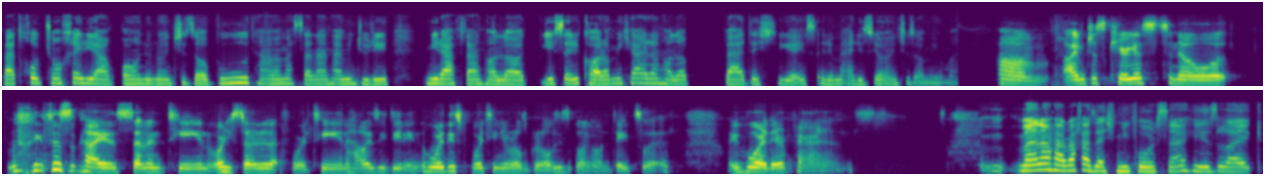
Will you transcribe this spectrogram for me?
بعد خب چون خیلی هم قانون و این چیزا بود همه مثلا همینجوری می‌رفتن حالا یه سری کارا می‌کردن حالا بعدش دیگه یه سری مریضی و این چیزا میومد Um, I'm just curious to know. Like this guy is 17, or he started at 14. How is he dating? Who are these 14 year old girls he's going on dates with? Like, who are their parents? منم هر وقت ازش می‌پرسم he is like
